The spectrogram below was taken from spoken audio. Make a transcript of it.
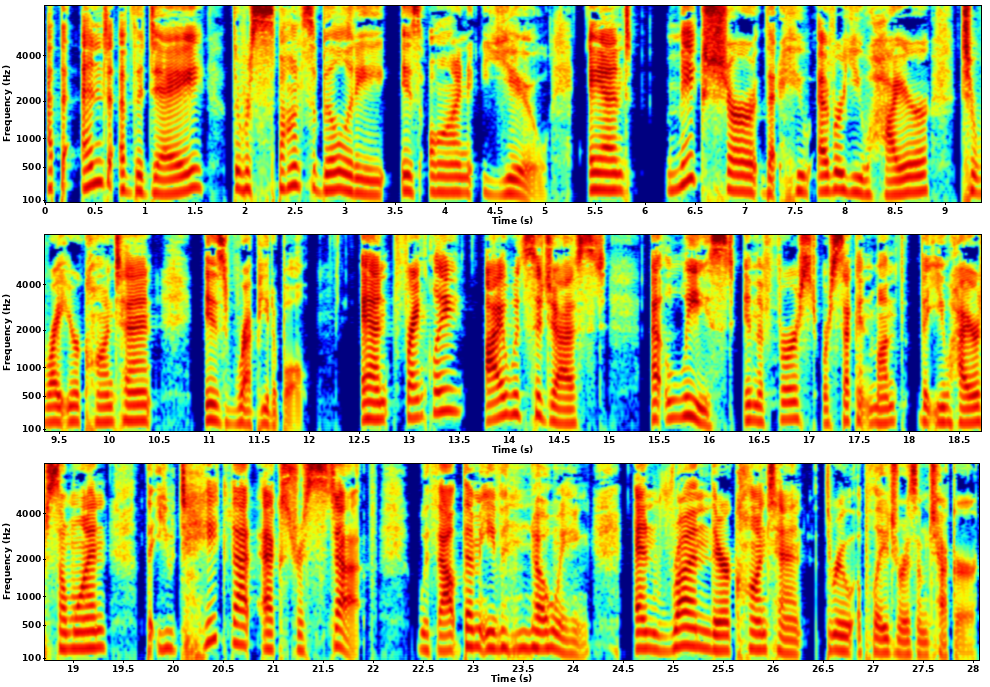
at the end of the day, the responsibility is on you. And make sure that whoever you hire to write your content is reputable. And frankly, I would suggest at least in the first or second month that you hire someone that you take that extra step without them even knowing and run their content through a plagiarism checker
